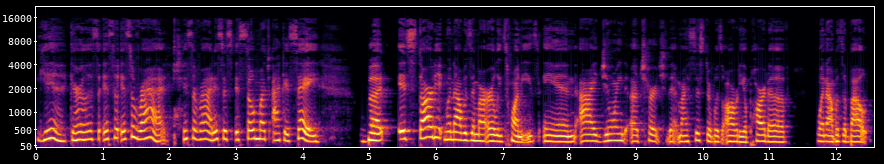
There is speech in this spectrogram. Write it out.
Yeah, girl, it's it's a, it's a ride. It's a ride. It's it's so much I could say, but it started when I was in my early 20s and I joined a church that my sister was already a part of when I was about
